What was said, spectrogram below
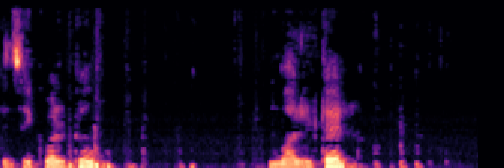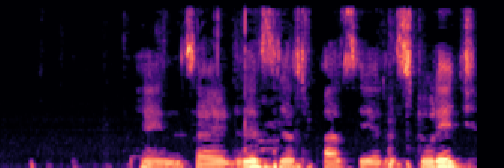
is equal to multer inside this just pass here storage.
